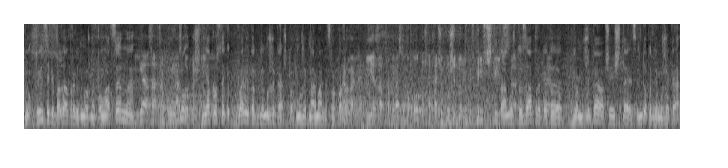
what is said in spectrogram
Ну, в принципе, позавтракать можно полноценно. Я завтракаю Ну, настолько, что... я просто говорю как для мужика, чтобы мужик нормально смог позавтракать. Нормально. И я завтракаю настолько плотно, что хочу кушать только в 3-4 часа. Потому что завтрак это для мужика вообще считается, не только для мужика.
